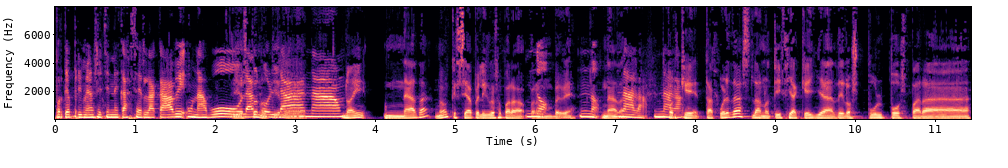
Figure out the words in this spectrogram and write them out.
Porque primero se tiene que hacer la cabe, una bola no con tiene, lana. no hay nada, ¿no? Que sea peligroso para, para No, un bebé. no, nada. nada, nada. Porque, ¿te acuerdas la noticia aquella de los pulpos para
